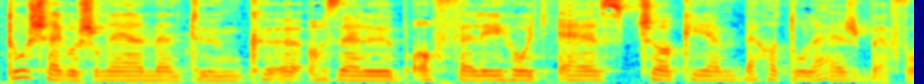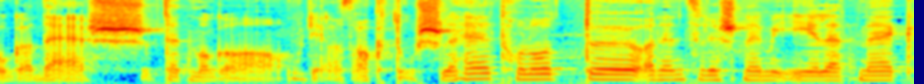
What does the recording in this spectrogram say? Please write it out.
túlságosan elmentünk az előbb afelé, hogy ez csak ilyen behatolás, befogadás, tehát maga ugye az aktus lehet, holott a rendszeres nemi életnek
